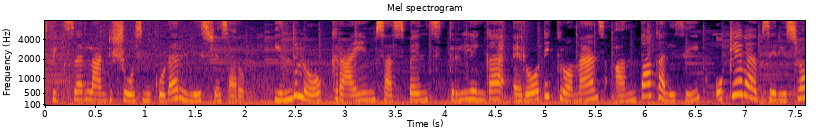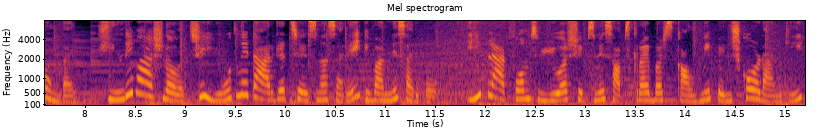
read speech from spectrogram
fixer లాంటి షోస్ని కూడా రిలీజ్ చేశారు. ఇందులో క్రైమ్ సస్పెన్స్ థ్రిల్ ఇంకా ఎరోటిక్ రొమాన్స్ అంతా కలిసి ఒకే వెబ్ సిరీస్లో ఉంటాయి. హిందీ భాషలో వచ్చి యూత్ని టార్గెట్ చేసినా సరే ఇవన్నీ సరిపోవు. ఈ ప్లాట్ఫామ్స్ వ్యూవర్షిప్స్ని సబ్స్క్రైబర్స్ కౌంట్ని పెంచుకోవడానికి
